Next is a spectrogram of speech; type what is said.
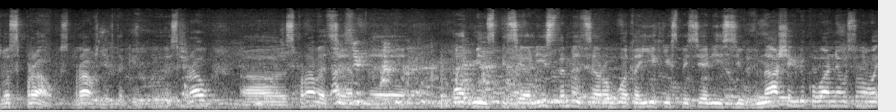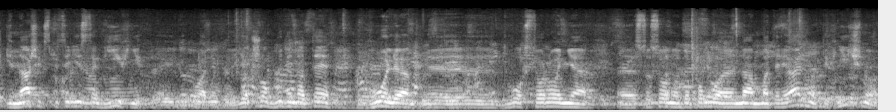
до справ, справжніх таких е, справ. Справи це е, обмін спеціалістами, це робота їхніх спеціалістів в наших лікувальних установах і наших спеціалістів в їхніх лікувальних. Якщо буде на те воля двостороння е, стосовно допомоги нам матеріально, технічно,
